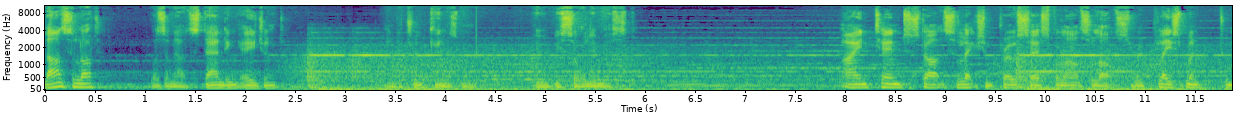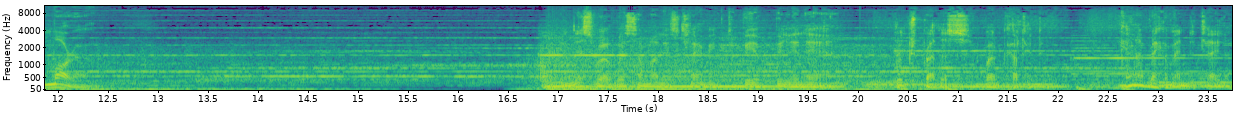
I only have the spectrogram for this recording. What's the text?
Lancelot was an outstanding agent and a true kingsman. He would be sorely missed. I intend to start the selection process for Lancelot's replacement tomorrow. In this world where someone is claiming to be a billionaire, Brooks Brothers won't cut it. Can I recommend a tailor?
